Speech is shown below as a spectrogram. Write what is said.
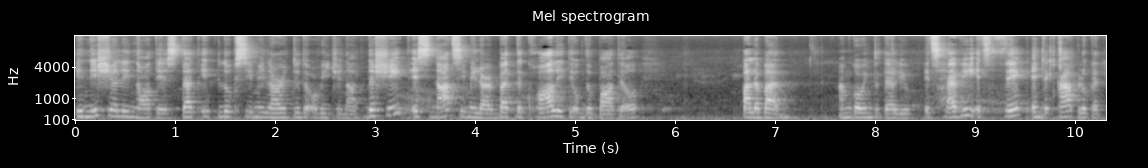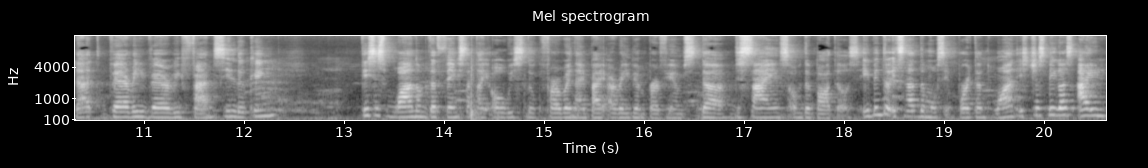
initially notice that it looks similar to the original. The shape is not similar, but the quality of the bottle, palaban. I'm going to tell you. It's heavy, it's thick, and the cap, look at that. Very, very fancy looking. This is one of the things that I always look for when I buy Arabian perfumes, the designs of the bottles. Even though it's not the most important one, it's just because I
